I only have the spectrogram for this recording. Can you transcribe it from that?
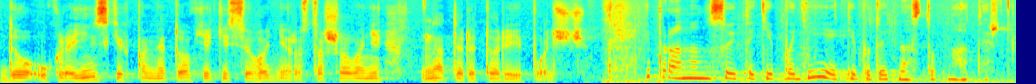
до українських пам'яток, які сьогодні розташовані на території Польщі. І проанонсуйте ті події, які будуть наступного тижня.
